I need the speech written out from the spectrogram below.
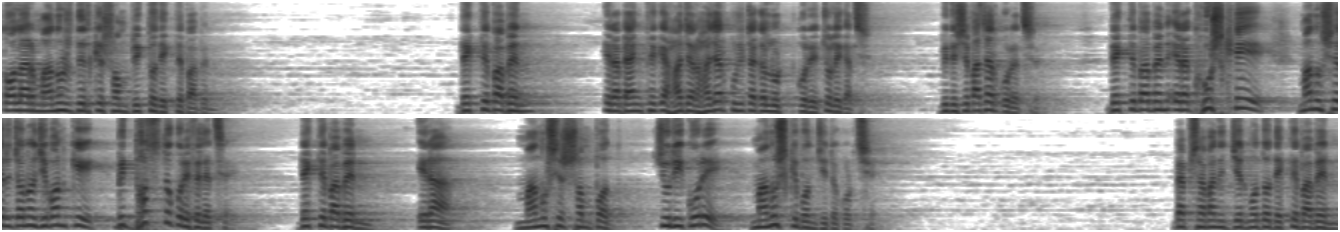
তলার মানুষদেরকে সম্পৃক্ত দেখতে পাবেন। দেখতে পাবেন এরা ব্যাংক থেকে হাজার হাজার কোটি টাকা লুট করে চলে গেছে, বিদেশে পাচার করেছে। দেখতে পাবেন এরা ঘুষ খেয়ে মানুষের জনজীবনকে বিধ্বস্ত করে ফেলেছে। দেখতে পাবেন এরা মানুষের সম্পদ চুরি করে মানুষকে বঞ্চিত করছে। ব্যবসা বাণিজ্যের মতো দেখতে পাবেন,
